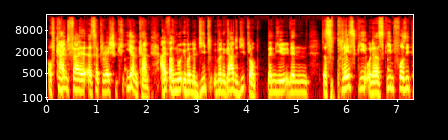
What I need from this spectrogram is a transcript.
auf keinen Fall äh, Separation kreieren kann. Einfach nur über eine Deep, über eine gerade Deep Drop. Wenn die, wenn das Play Ski oder das Scheme vorsieht,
